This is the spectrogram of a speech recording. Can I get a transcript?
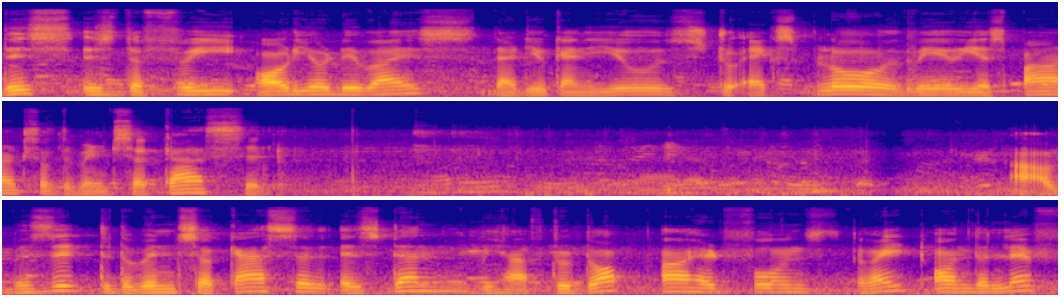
This is the free audio device that you can use to explore various parts of the Windsor Castle. Our visit to the Windsor Castle is done. We have to drop our headphones right on the left,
